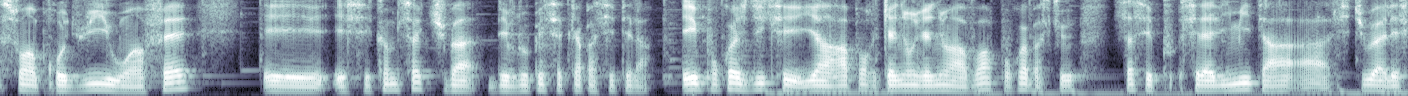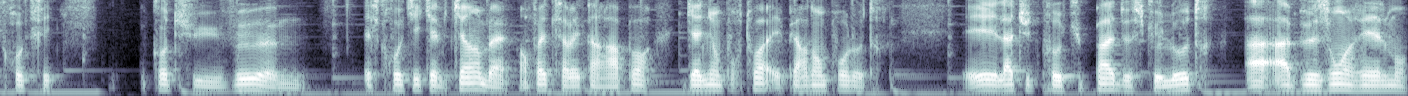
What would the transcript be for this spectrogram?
soit un produit ou un fait. Et, c'est comme ça que tu vas développer cette capacité-là. Et pourquoi je dis qu'il y a un rapport gagnant-gagnant à avoir? Pourquoi? Parce que ça, c'est la limite à, à, si tu veux, à l'escroquerie. Quand tu veux escroquer quelqu'un, ben, en fait, ça va être un rapport gagnant pour toi et perdant pour l'autre. Et là, tu te préoccupes pas de ce que l'autre a, besoin réellement.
